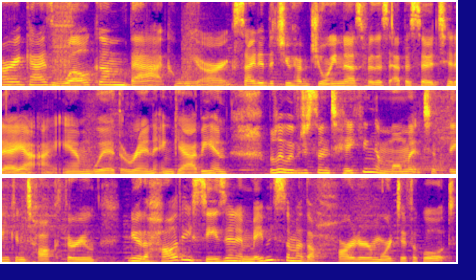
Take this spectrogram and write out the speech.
All right, guys, welcome back. We are excited that you have joined us for this episode today. I am with Ren and Gabby, and really, we've just been taking a moment to think and talk through, you know, the holiday season and maybe some of the harder, more difficult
